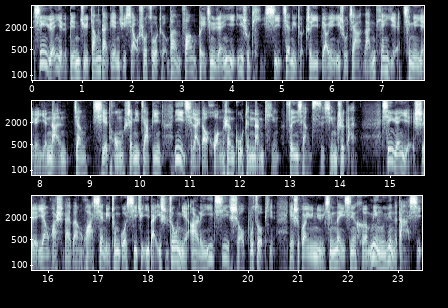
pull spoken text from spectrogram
新原野的编剧，当代编剧、小说作者万芳，北京人艺艺术体系建立者之一，表演艺术家蓝天野，青年演员严楠将协同神秘嘉宾一起来到黄山古镇南平，分享此行之感。新原野是烟花时代文化献礼中国戏剧一百一十周年二零一七首部作品，也是关于女性内心和命运的大戏。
